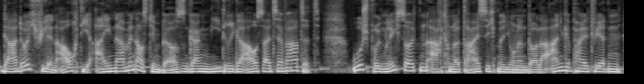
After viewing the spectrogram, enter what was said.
Dadurch fielen auch die Einnahmen aus dem Börsengang niedriger aus als erwartet. Ursprünglich sollten 830 Millionen Dollar angepeilt werden,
